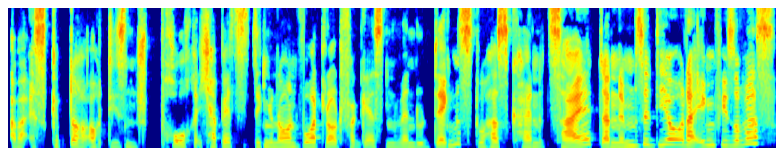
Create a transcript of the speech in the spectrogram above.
Aber es gibt doch auch diesen Spruch, ich habe jetzt den genauen Wortlaut vergessen. Wenn du denkst, du hast keine Zeit, dann nimm sie dir oder irgendwie sowas?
